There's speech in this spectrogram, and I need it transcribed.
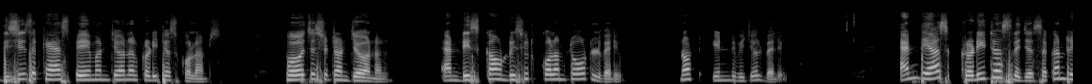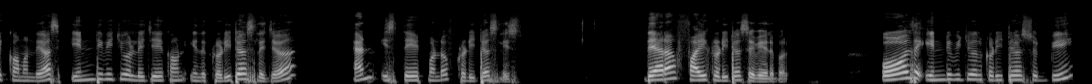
This is a cash payment journal creditors columns. Purchase return journal and discount receipt column total value, not individual value. And there's creditors ledger. Second requirement, there's individual ledger account in the creditors ledger and statement of creditors list. There are five creditors available. All the individual creditors should be,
